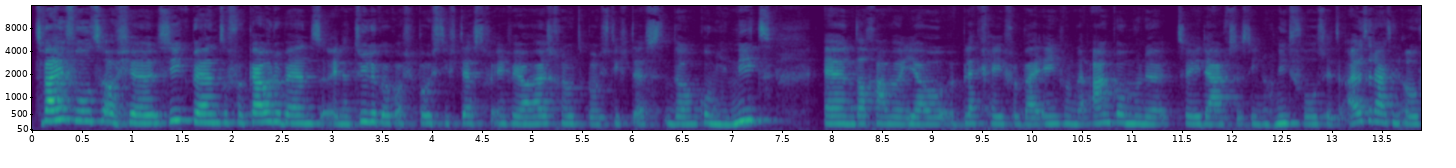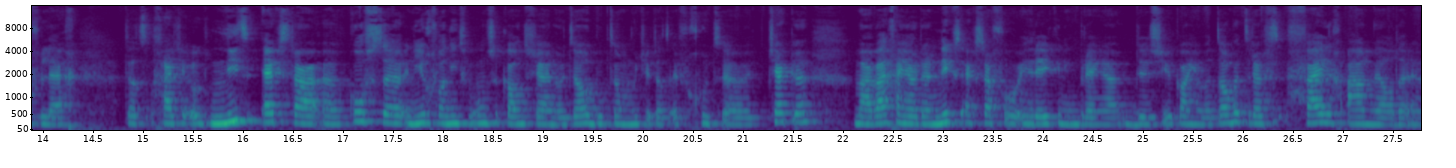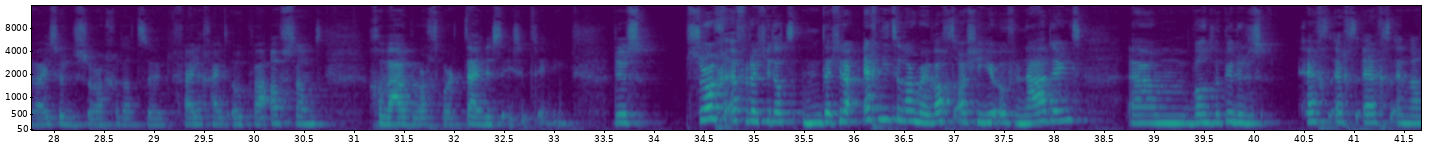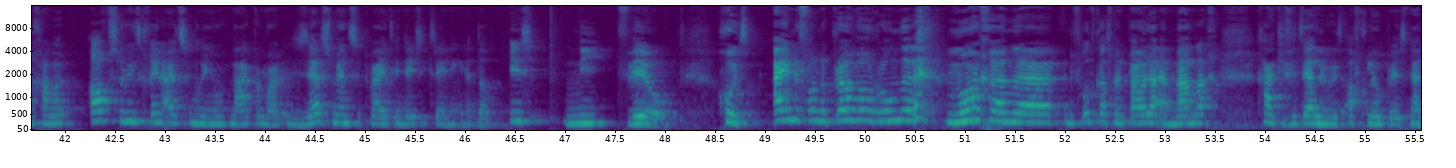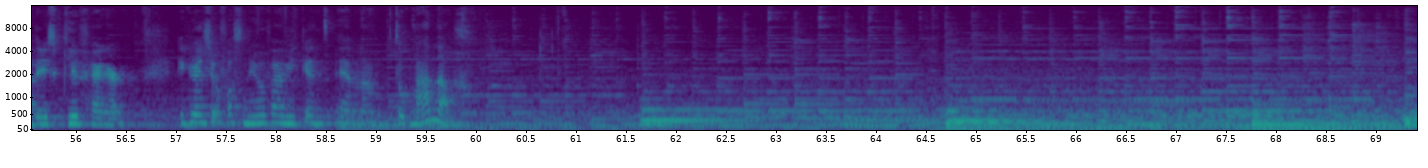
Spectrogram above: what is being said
twijfelt, als je ziek bent of verkouden bent. En natuurlijk ook als je positief test of een van jouw huisgenoten positief test. Dan kom je niet. En dan gaan we jou een plek geven bij een van de aankomende twee dagen die nog niet vol zitten. Uiteraard in overleg. Dat gaat je ook niet extra uh, kosten. In ieder geval niet van onze kant. Als jij een hotel boekt, dan moet je dat even goed uh, checken. Maar wij gaan jou daar niks extra voor in rekening brengen. Dus je kan je wat dat betreft veilig aanmelden. En wij zullen zorgen dat uh, de veiligheid ook qua afstand gewaarborgd wordt tijdens deze training. Dus zorg even dat je, dat, dat je daar echt niet te lang mee wacht als je hierover nadenkt. Um, want we kunnen dus echt, echt, echt. En dan gaan we absoluut geen uitzonderingen maken. Maar zes mensen kwijt in deze training. En dat is niet veel. Goed, einde van de promo-ronde. Morgen uh, de podcast met Paula. En maandag ga ik je vertellen hoe het afgelopen is na deze cliffhanger. Ik wens je alvast een heel fijn weekend. En uh, tot maandag.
